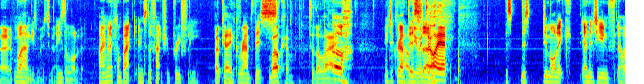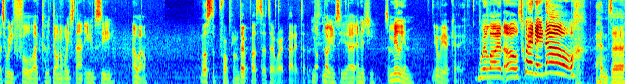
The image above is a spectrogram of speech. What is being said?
Oh, Well, I haven't used most of it. I used a lot of it. I'm going to come back into the factory briefly okay. grab this. Welcome to the lab. Ugh. I need to grab Hope this. you um, enjoy it. This this demonic energy and oh, it's already full. I kind of don't want to waste that EMC. Oh well, What's the problem? Don't buzz. Don't worry about it. Don't- not not EMC. Uh, energy. It's a million. You'll be okay. Will I? Oh, Squiddy, no! And uh,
